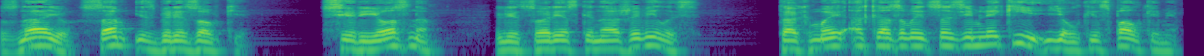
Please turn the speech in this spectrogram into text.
«Знаю, сам из Березовки». «Серьезно?» Лицо резко оживилось. «Так мы, оказывается, земляки, елки с палками».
